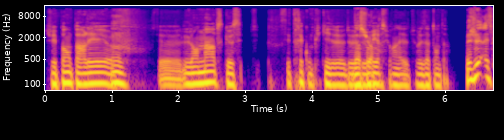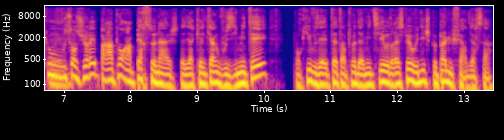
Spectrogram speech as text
je vais pas en parler euh, Mm. euh, le lendemain parce que c'est- très compliqué de, rire sur, un- sur les attentats. Mais est-ce que vous vous censurez par rapport à un personnage, c'est-à-dire quelqu'un que vous imitez, pour qui vous avez peut-être un peu d'amitié ou de respect, vous dites, je peux pas lui faire dire ça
